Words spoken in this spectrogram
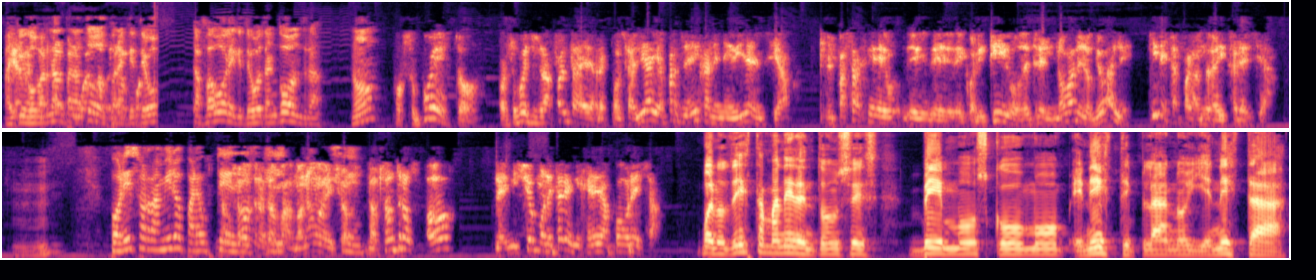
Hay que gobernar para todos, para que te voten a favor y que te voten en contra, ¿no? Por supuesto, por supuesto, es una falta de responsabilidad y aparte dejan en evidencia que el pasaje de, colectivo, de tren, no vale lo que vale. ¿Quién está pagando la diferencia? Por eso, Ramiro, para ustedes... Nosotros no no ellos. Nosotros o la emisión monetaria que genera pobreza. Bueno, de esta manera entonces vemos cómo en este plano y en esta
